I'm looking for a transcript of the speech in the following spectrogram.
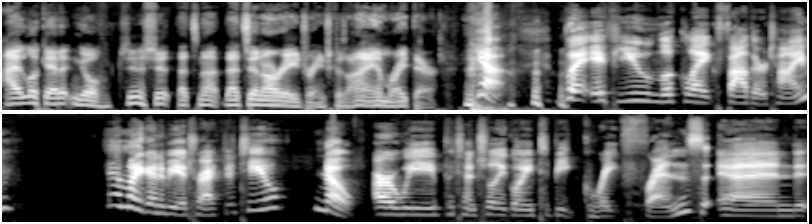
I look at it and go, shit, that's not, that's in our age range because I am right there. Yeah. but if you look like Father Time, am I going to be attracted to you? No. Are we potentially going to be great friends and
